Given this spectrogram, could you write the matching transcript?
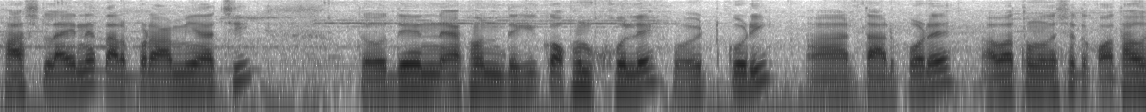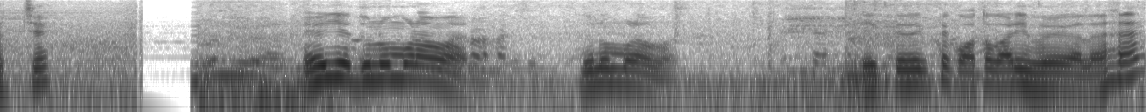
ফার্স্ট লাইনে তারপরে আমি আছি। তো দেন এখন দেখি কখন খোলে ওয়েট করি। আর তারপরে আবার তোমাদের সাথে কথা হচ্ছে। এই যে দু নম্বর আমার, দু নম্বর আমার। দেখতে দেখতে কত গাড়ি হয়ে গেল হ্যাঁ?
